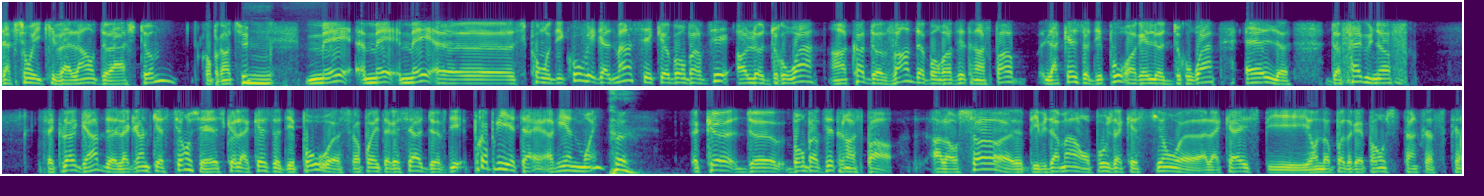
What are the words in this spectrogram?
actions équivalentes de Ashton, Comprends-tu? Mm. Mais, mais, mais euh, ce qu'on découvre également, c'est que Bombardier a le droit, en cas de vente de Bombardier Transport, la caisse de dépôt aurait le droit, elle, de faire une offre. Fait que là, regarde, la grande question, c'est est-ce que la caisse de dépôt ne euh, sera pas intéressée à devenir propriétaire, rien de moins, que de Bombardier Transport? Alors ça, euh, évidemment, on pose la question à la caisse, puis on n'a pas de réponse tant que ça se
